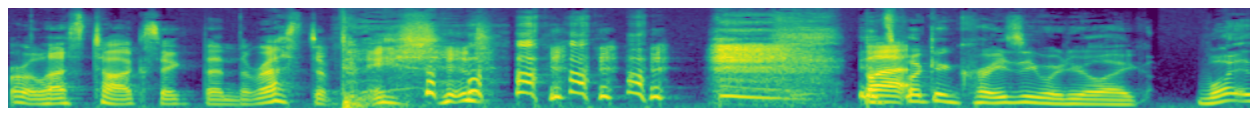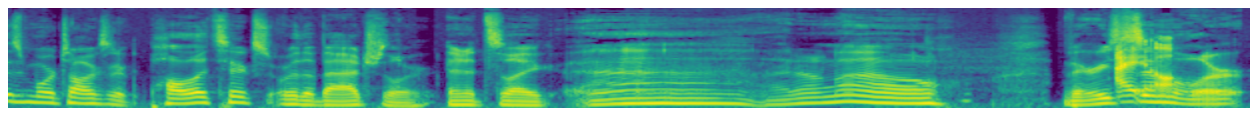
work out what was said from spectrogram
or less toxic than the rest of the nation. it's fucking crazy when you're like, what is more toxic, politics or The Bachelor? And it's like, uh, I don't know. Very I- similar.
